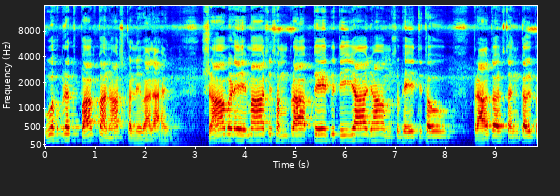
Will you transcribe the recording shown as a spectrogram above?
वह व्रत पाप का नाश करने वाला है। श्रावणे मास संप्राप्ते द्वितीयाजाम शुभे तिथौ प्रातः संकल्प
